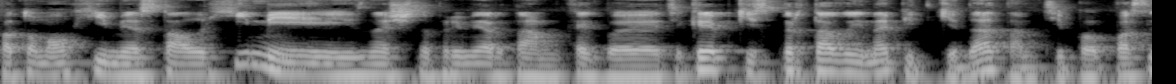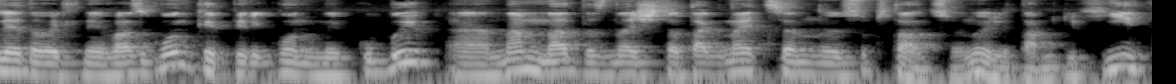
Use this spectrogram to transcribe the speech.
потом алхимия стала химией, значит, например, там как бы эти крепкие спиртовые напитки, да, там типа последовательной возгонкой, перегонные кубы, нам надо, значит, отогнать ценную субстанцию, ну или там духи,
